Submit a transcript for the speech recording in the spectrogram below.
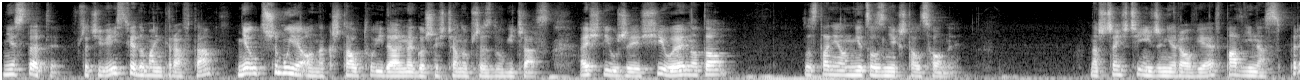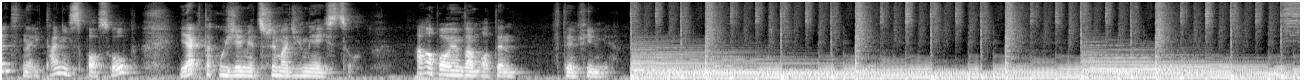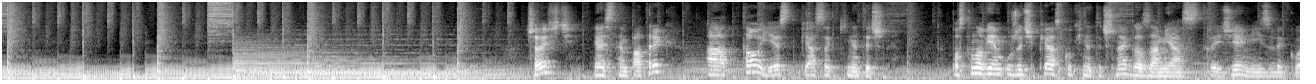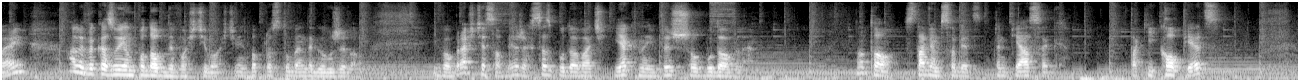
Niestety, w przeciwieństwie do Minecrafta, nie utrzymuje ona kształtu idealnego sześcianu przez długi czas, a jeśli użyje siły, no to zostanie on nieco zniekształcony. Na szczęście inżynierowie wpadli na sprytny i tani sposób, jak taką ziemię trzymać w miejscu. A opowiem Wam o tym w tym filmie. Cześć, ja jestem Patryk, a to jest piasek kinetyczny. Postanowiłem użyć piasku kinetycznego zamiast ziemi zwykłej, ale wykazuje on podobne właściwości, więc po prostu będę go używał. I wyobraźcie sobie, że chcę zbudować jak najwyższą budowlę. No to stawiam sobie ten piasek w taki kopiec,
